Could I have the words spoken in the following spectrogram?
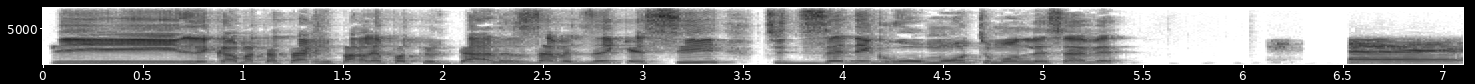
puis les commentateurs, ils parlaient pas tout le temps. Là. Ça, ça veut dire que si tu disais des gros mots, tout le monde le savait. Euh,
